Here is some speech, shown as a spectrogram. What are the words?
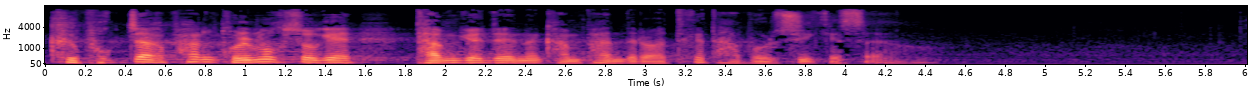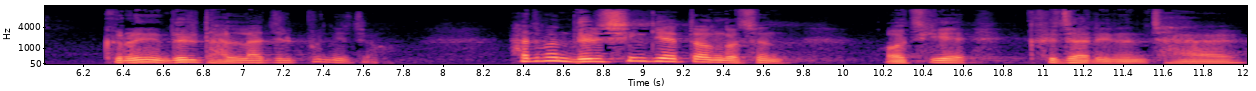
그 복잡한 골목 속에 담겨져 있는 간판들을 어떻게 다 볼 수 있겠어요? 그러니 늘 달라질 뿐이죠. 하지만 늘 신기했던 것은 어떻게 그 자리는 잘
